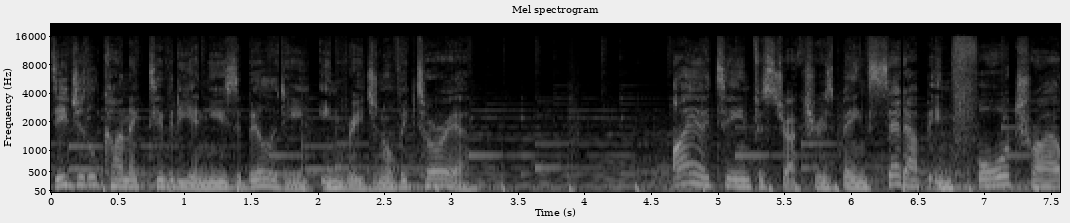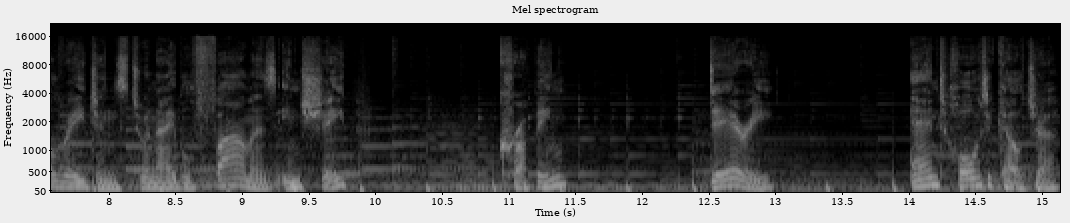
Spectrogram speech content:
digital connectivity and usability in regional Victoria. IoT infrastructure is being set up in four trial regions to enable farmers in sheep, cropping, dairy, and horticulture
